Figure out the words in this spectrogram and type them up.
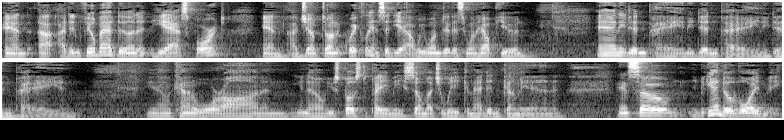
and uh, I didn't feel bad doing it. He asked for it, and I jumped on it quickly and said, "Yeah, we want to do this. We want to help you." And and he didn't pay, and he didn't pay, and he didn't pay, and you know, it kind of wore on, and you know, he was supposed to pay me so much a week, and that didn't come in, and and so he began to avoid me.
